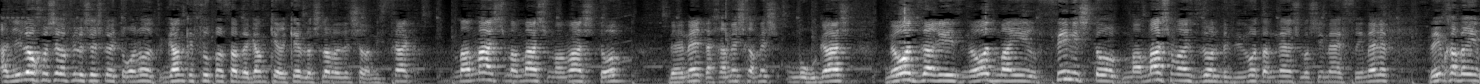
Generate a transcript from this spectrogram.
אני לא חושב אפילו שיש לו יתרונות, גם כ super sub וגם כהרכב לשלב הזה של המשחק. ממש ממש ממש טוב. באמת, החמש חמש מורגש. מאוד זריז, מאוד מהיר, finish טוב, ממש ממש זול בסביבות ה-130-120 אלף. ואם חברים,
